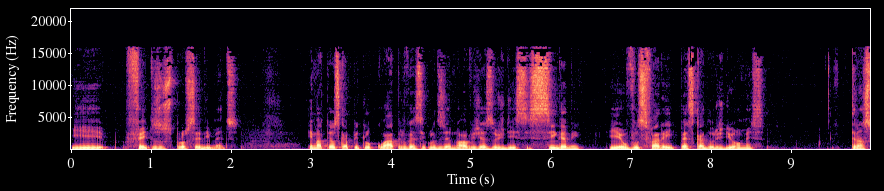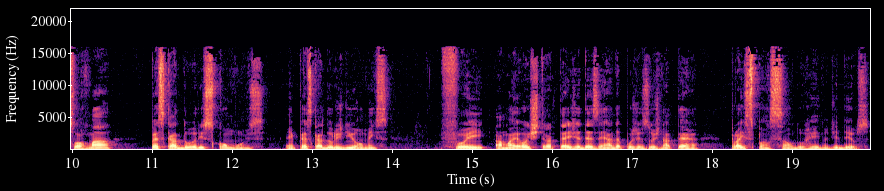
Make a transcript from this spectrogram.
e feitos os procedimentos. Em Mateus capítulo 4, versículo 19, Jesus disse: Siga-me e eu vos farei pescadores de homens. Transformar pescadores comuns em pescadores de homens foi a maior estratégia desenhada por Jesus na terra para a expansão do reino de Deus.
